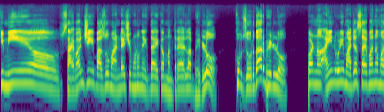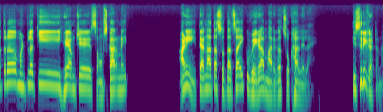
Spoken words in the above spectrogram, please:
की मी साहेबांची बाजू मांडायची म्हणून एकदा एका मंत्र्याला भेटलो. खूप जोरदार भेटलो. पण ऐनवेळी माझ्या साहेबानं मात्र म्हटलं की हे आमचे संस्कार नाहीत. आणि त्यांना आता स्वतःचा एक वेगळा मार्ग चोखाळलेला आहे. तिसरी घटना.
